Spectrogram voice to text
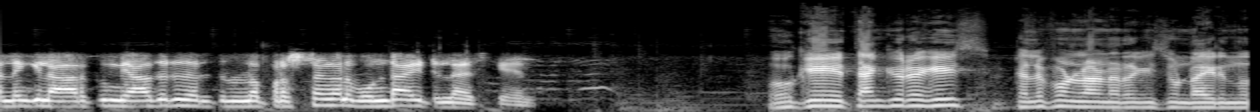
അല്ലെങ്കിൽ ആർക്കും യാതൊരു തരത്തിലുള്ള പ്രശ്നങ്ങളും ഉണ്ടായിട്ടില്ല S K N. Okay thank you Rahees ടെലിഫോണിലാണ് റഹീസ് ഉണ്ടായിരുന്നത്.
